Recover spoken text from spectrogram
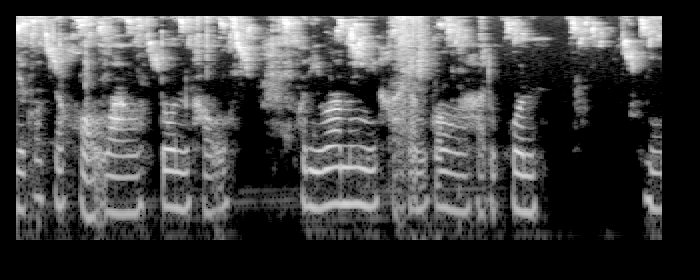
เดี๋ยวก็จะขอวางต้นเขา พอดีว่าไม่มีขาตั้งกล้องนะคะทุกคนนี่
